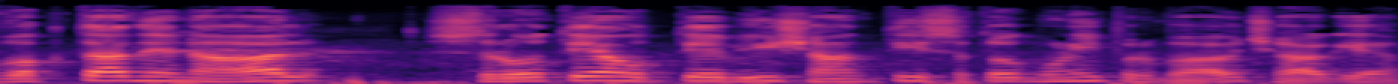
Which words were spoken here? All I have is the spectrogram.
ਵਕਤਾ ਦੇ ਨਾਲ ਸਰੋਤਿਆਂ ਉੱਤੇ ਵੀ ਸ਼ਾਂਤੀ ਸਤੋ ਗੁਣੀ ਪ੍ਰਭਾਵ ਛਾ ਗਿਆ।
